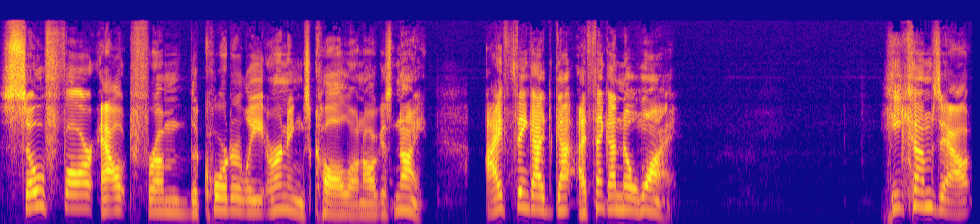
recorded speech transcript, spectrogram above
so far out from the quarterly earnings call on August 9th. I think I got I think I know why. He comes out,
